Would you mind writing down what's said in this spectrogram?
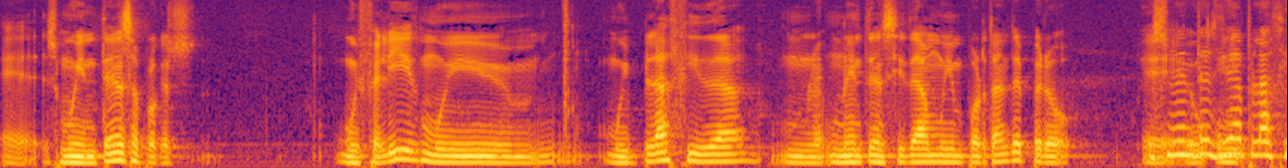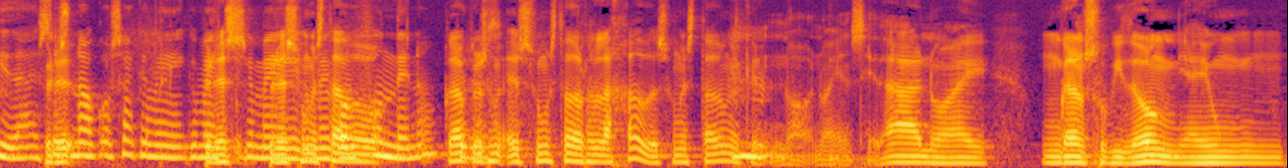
eh, es muy intensa porque es muy feliz, muy, muy plácida, una, una intensidad muy importante, pero... Es eh, una intensidad un- plácida, eso pero- es una cosa que me, que me, pero es, que me- pero es que un me estado, confunde, ¿no? Claro, pero, es, es- un, es un estado relajado, es un estado en el que no, no hay ansiedad, no hay un gran subidón, ni hay un,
